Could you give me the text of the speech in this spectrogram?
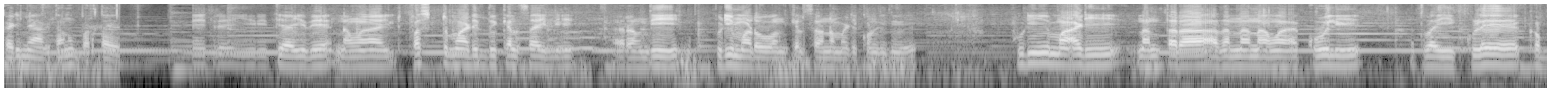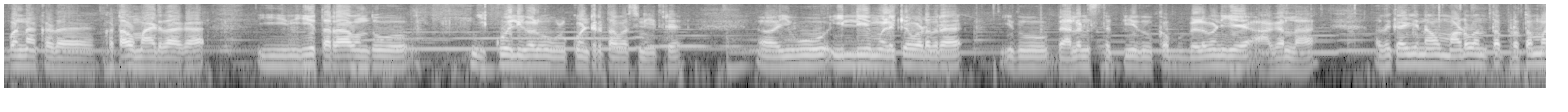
ಕಡಿಮೆ ಆಗ್ತಾನು ಬರ್ತಾ ಇದೆ. ಸ್ನೇಹಿತರೆ, ಈ ರೀತಿಯಾಗಿದೆ. ನಾವು ಫಸ್ಟ್ ಮಾಡಿದ್ದು ಕೆಲಸ ಇಲ್ಲಿ ರೌಂದಿ ಪುಡಿ ಮಾಡುವ ಒಂದು ಕೆಲಸವನ್ನು ಮಾಡಿಕೊಂಡಿದ್ದೀವಿ. ಪುಡಿ ಮಾಡಿ ನಂತರ ಅದನ್ನು ನಾವು ಕೋಲಿ ಅಥವಾ ಈ ಕುಳೆ ಕಬ್ಬನ್ನು ಕಡ, ಕಟಾವು ಮಾಡಿದಾಗ ಈ ಈ ಥರ ಒಂದು ಈ ಕೋಲಿಗಳು ಉಳ್ಕೊಂಡಿರ್ತಾವೆ ಸ್ನೇಹಿತರೆ. ಇವು ಇಲ್ಲಿ ಮೊಳಕೆ ಹೊಡೆದ್ರೆ ಇದು ಬ್ಯಾಲೆನ್ಸ್ ತಪ್ಪಿ ಇದು ಕಬ್ಬು ಬೆಳವಣಿಗೆ ಆಗಲ್ಲ. ಅದಕ್ಕಾಗಿ ನಾವು ಮಾಡುವಂಥ ಪ್ರಥಮ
